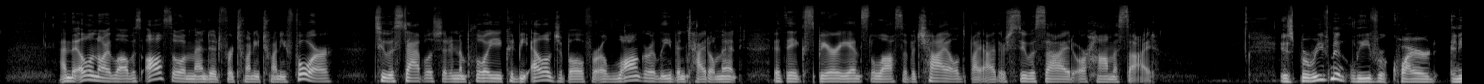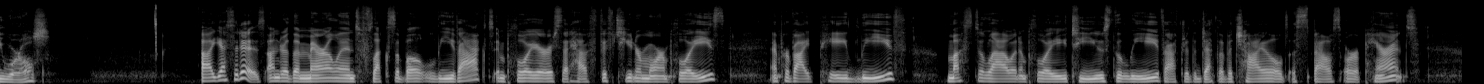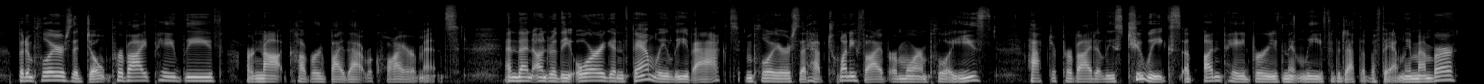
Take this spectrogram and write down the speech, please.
And the Illinois law was also amended for 2024 to establish that an employee could be eligible for a longer leave entitlement if they experience the loss of a child by either suicide or homicide. Is bereavement leave required anywhere else? Uh, yes, it is. Under the Maryland Flexible Leave Act, employers that have 15 or more employees and provide paid leave must allow an employee to use the leave after the death of a child, a spouse, or a parent. But employers that don't provide paid leave are not covered by that requirement. And then under the Oregon Family Leave Act, employers that have 25 or more employees have to provide at least two weeks of unpaid bereavement leave for the death of a family member.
